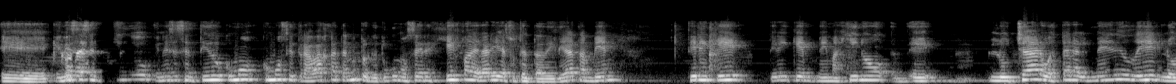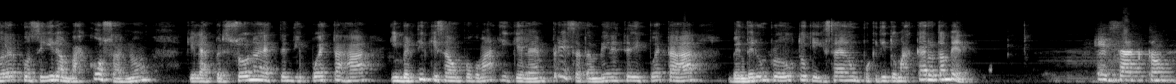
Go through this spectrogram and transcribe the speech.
Eh, en, ese sentido, en ese sentido ¿cómo, ¿cómo se trabaja también? Porque tú como ser jefa del área de sustentabilidad también tienes que, tienen que me imagino, eh, luchar o estar al medio de lograr conseguir ambas cosas, ¿no? Que las personas estén dispuestas a invertir quizás un poco más y que la empresa también esté dispuesta a vender un producto que quizás es un poquitito más caro también. Exacto.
